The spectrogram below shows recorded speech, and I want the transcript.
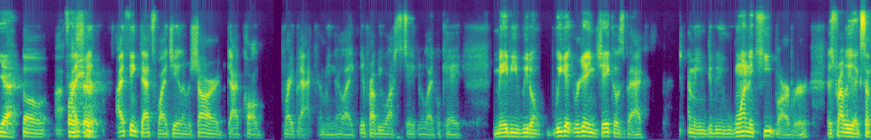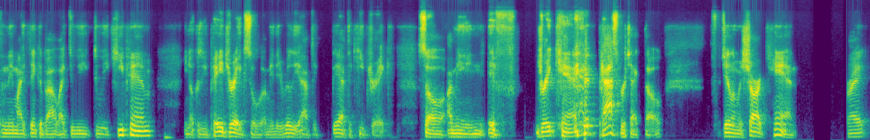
Yeah, So I- For I sure. think I think that's why Jalen Richard got called right back. I mean, they're like they probably watched the tape and they're like, okay, maybe we don't we get we're getting Jacobs back. I mean, do we want to keep Barber? That's probably like something they might think about. Like, do we do we keep him? You know, because we pay Drake, so I mean, they really have to they have to keep Drake. So I mean, if Drake can't pass protect though, Jalen Richard can, right?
